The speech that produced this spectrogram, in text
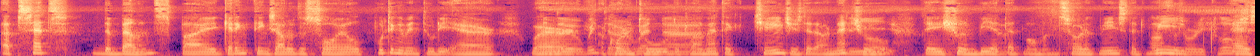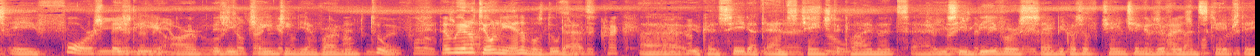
upset the balance by getting things out of the soil, putting them into the air, where winter, according when, to the uh, climatic changes that are natural, the- they shouldn't be at that moment. So that means that we, as a force, basically are busy still trying to get changing the of the environment too. but I followed And we are not the only animals do that. the Uh, you can see that ants change the climate. Uh, you see beavers, uh, because of changing river landscapes, they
